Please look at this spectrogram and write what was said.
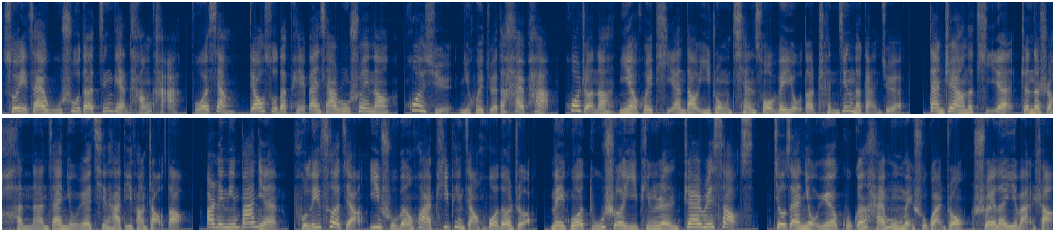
所以在无数的经典唐卡、佛像、雕塑的陪伴下入睡呢，或许你会觉得害怕，或者呢你也会体验到一种前所未有的沉静的感觉。但这样的体验真的是很难在纽约其他地方找到。二零零八年普利策奖艺术文化批评奖获得者、美国毒舌艺评人 Jerry Saltz 就在纽约古根海姆美术馆中睡了一晚上。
